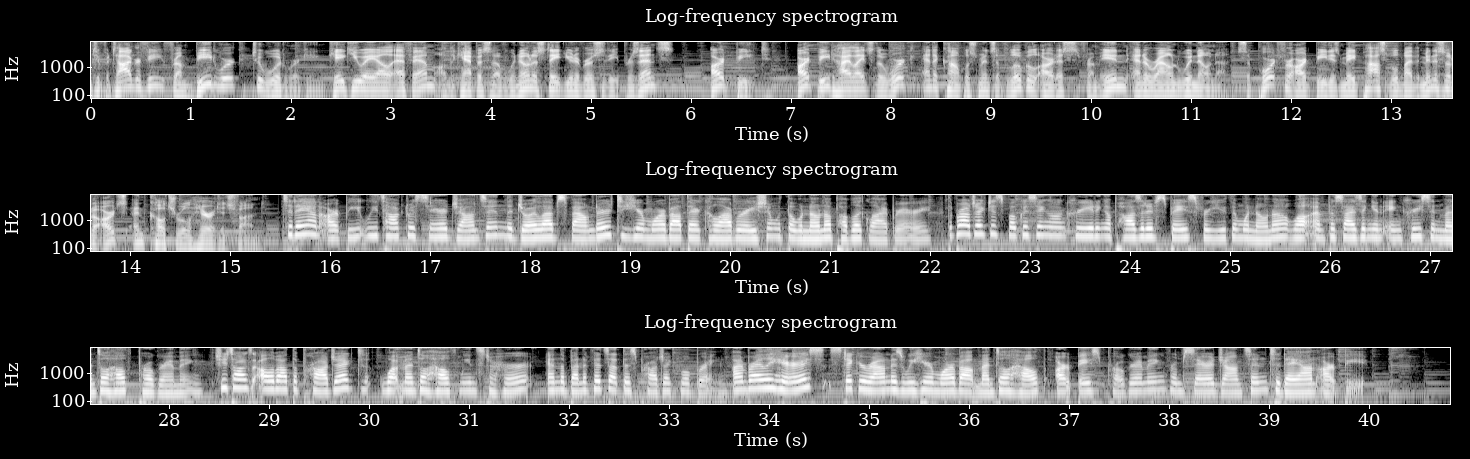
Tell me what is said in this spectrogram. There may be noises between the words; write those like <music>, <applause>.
to photography, from beadwork to woodworking, KQAL FM on the campus of Winona State University presents Art Beat. Artbeat highlights the work and accomplishments of local artists from in and around Winona. Support for Artbeat is made possible by the Minnesota Arts and Cultural Heritage Fund. Today on Artbeat, we talked with Sarah Johnson, the Joy Labs founder, to hear more about their collaboration with the Winona Public Library. The project is focusing on creating a positive space for youth in Winona while emphasizing an increase in mental health programming. She talks all about the project, what mental health means to her, and the benefits that this project will bring. I'm Briley Harris. Stick around as we hear more about mental health, art based programming from Sarah Johnson today on Artbeat.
